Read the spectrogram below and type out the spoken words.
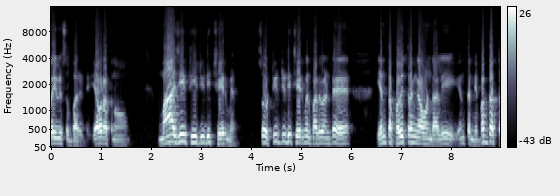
వైవి సుబ్బారెడ్డి ఎవరు అతను మాజీ TTD chairman. So TTD chairman పదవి అంటే ఎంత పవిత్రంగా ఉండాలి ఎంత నిబద్ధత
